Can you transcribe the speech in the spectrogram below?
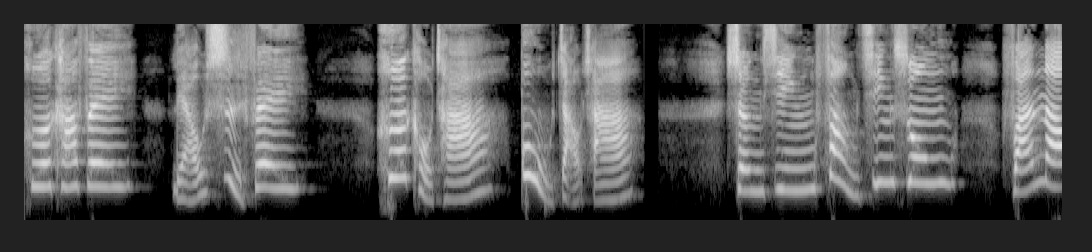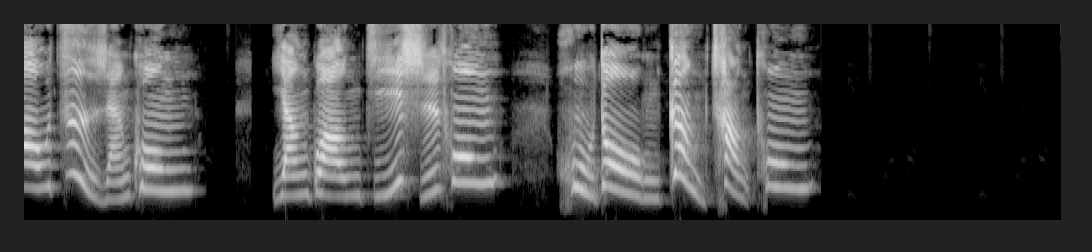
喝咖啡聊是非喝口茶不找茬身心放轻松烦恼自然空阳光及时通互动更畅通。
